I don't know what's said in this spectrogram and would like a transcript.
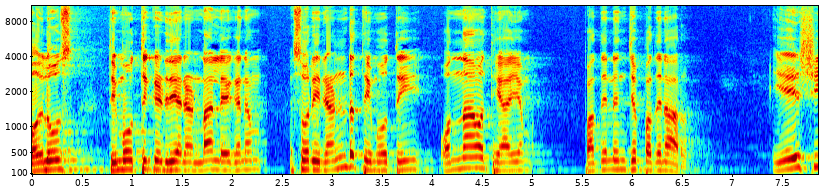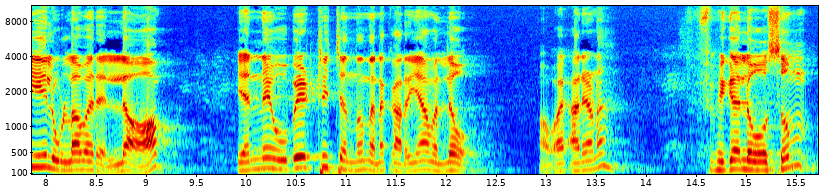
പൗലോസ് തിമോത്തിക്ക് എഴുതിയ രണ്ടാം ലേഖനം സോറി രണ്ട് തിമോത്തി ഒന്നാം അധ്യായം പതിനഞ്ച് പതിനാറ്. ഏഷ്യയിലുള്ളവരെല്ലാം എന്നെ ഉപേക്ഷിച്ചെന്ന് നിനക്കറിയാമല്ലോ. ആരാണ്? ഫിഗലോസും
